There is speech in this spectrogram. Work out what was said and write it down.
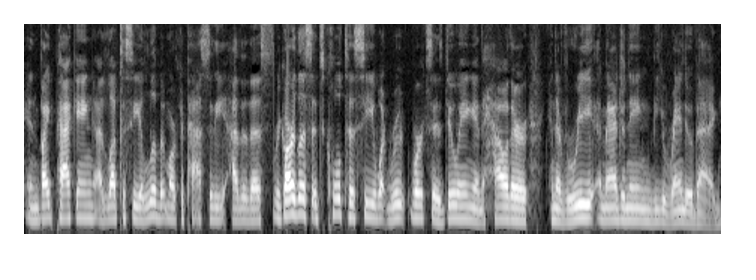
and bike packing. I'd love to see a little bit more capacity out of this. Regardless, it's cool to see what RouteWerks is doing and how they're kind of reimagining the rando bag.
